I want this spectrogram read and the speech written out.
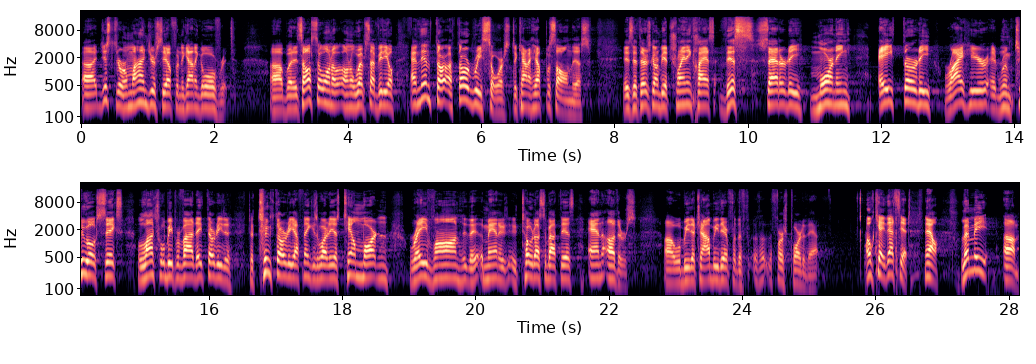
uh, just to remind yourself and to kind of go over it. Uh, but it's also on a, on a website video. And then th- a third resource to kind of help us all in this is that there's going to be a training class this saturday morning 8.30 right here at room 206 lunch will be provided 8.30 to, to 2.30 i think is what it is. Tim martin ray vaughn who the man who, told us about this and others uh, will be there. I'll be there for the, for the, first part of that. Okay that's it. Now let me um,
